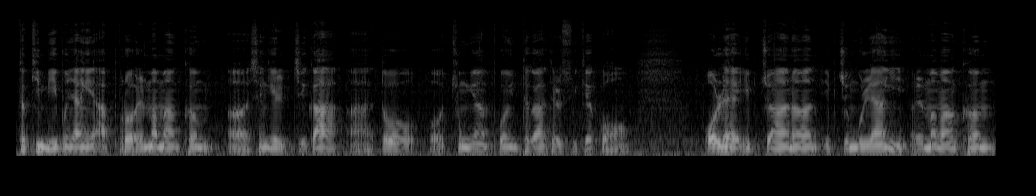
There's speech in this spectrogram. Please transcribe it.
특히 미분양이 앞으로 얼마만큼 어, 생길지가 아, 또 어, 중요한 포인트가 될 수 있겠고 올해 입주하는 입주 물량이 얼마만큼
